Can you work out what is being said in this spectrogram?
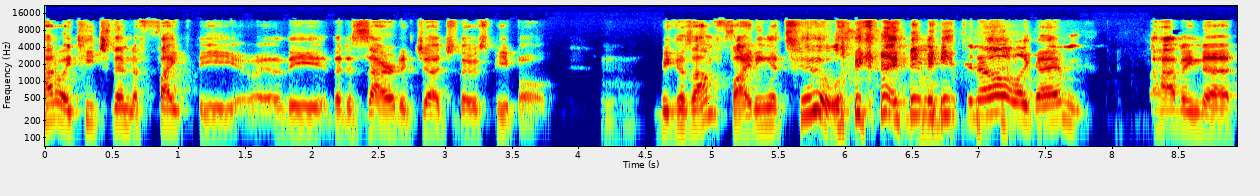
how do i teach them to fight the uh, the the desire to judge those people? Mhm. because i'm fighting it too. Like i Mhm. mean you know like i'm having to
